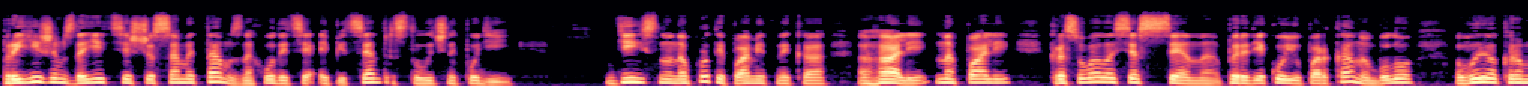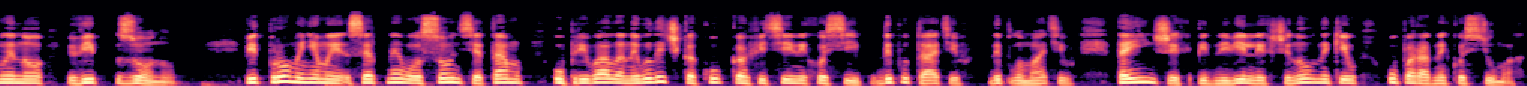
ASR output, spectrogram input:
Приїжджим здається, що саме там знаходиться епіцентр столичних подій. Дійсно, навпроти пам'ятника Галі на палі красувалася сцена, перед якою парканом було виокремлено віп-зону. Під променями серпневого сонця там упрівала невеличка купка офіційних осіб, депутатів, дипломатів та інших підневільних чиновників у парадних костюмах.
